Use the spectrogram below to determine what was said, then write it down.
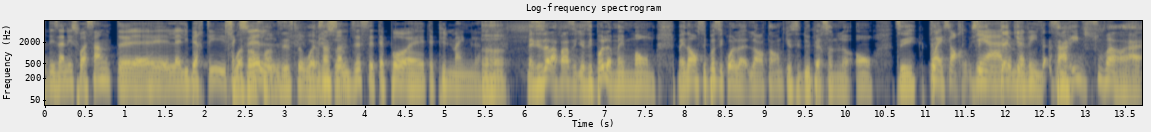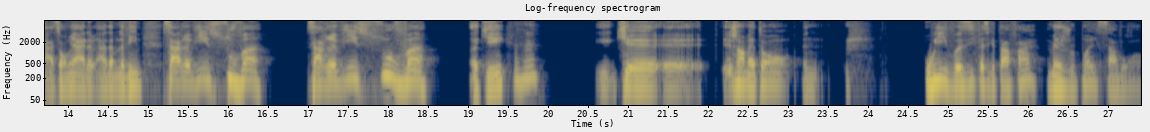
des années 60, la liberté sexuelle. 70, là, ouais, 70, c'était pas, était plus le même, là. Uh-huh. Mais c'est ça l'affaire, c'est que c'est pas le même monde. Mais non, c'est pas c'est quoi l'entente que ces deux personnes-là ont, tu sais. Ouais, ça revient à Adam Levine. Ça, arrive souvent, hein, ça revient à Adam Levine, ça revient souvent ça revient souvent, OK? Mm-hmm. Que, euh, genre, mettons, oui, vas-y, fais ce que tu as à faire, mais je veux pas le savoir.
